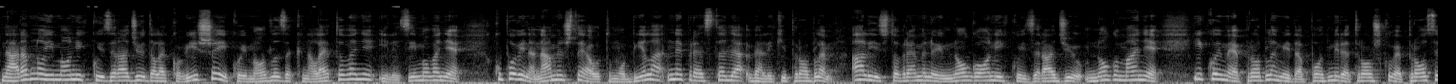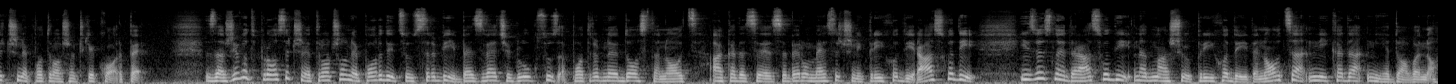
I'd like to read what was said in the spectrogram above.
Naravno, ima onih koji zarađuju daleko više i kojima odlazak na letovanje ili zimovanje, kupovina nameštaja automobila ne predstavlja veliki problem, ali istovremeno i mnogo onih koji zarađuju mnogo manje i kojima je problem i da podmire troškove prosečne potrošačke korpe. Za život prosečne tročlane porodice u Srbiji bez većeg luksuza potrebno je dosta novca, a kada se saberu mesečni prihodi i rashodi, izvesno je da rashodi nadmašuju prihode i da novca nikada nije dovoljno.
